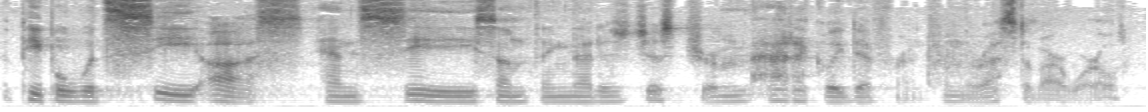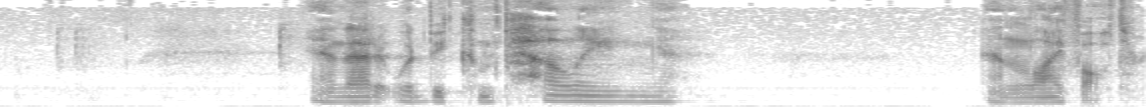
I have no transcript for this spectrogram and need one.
That people would see us and see something that is just dramatically different from the rest of our world. And that it would be compelling and life altering.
